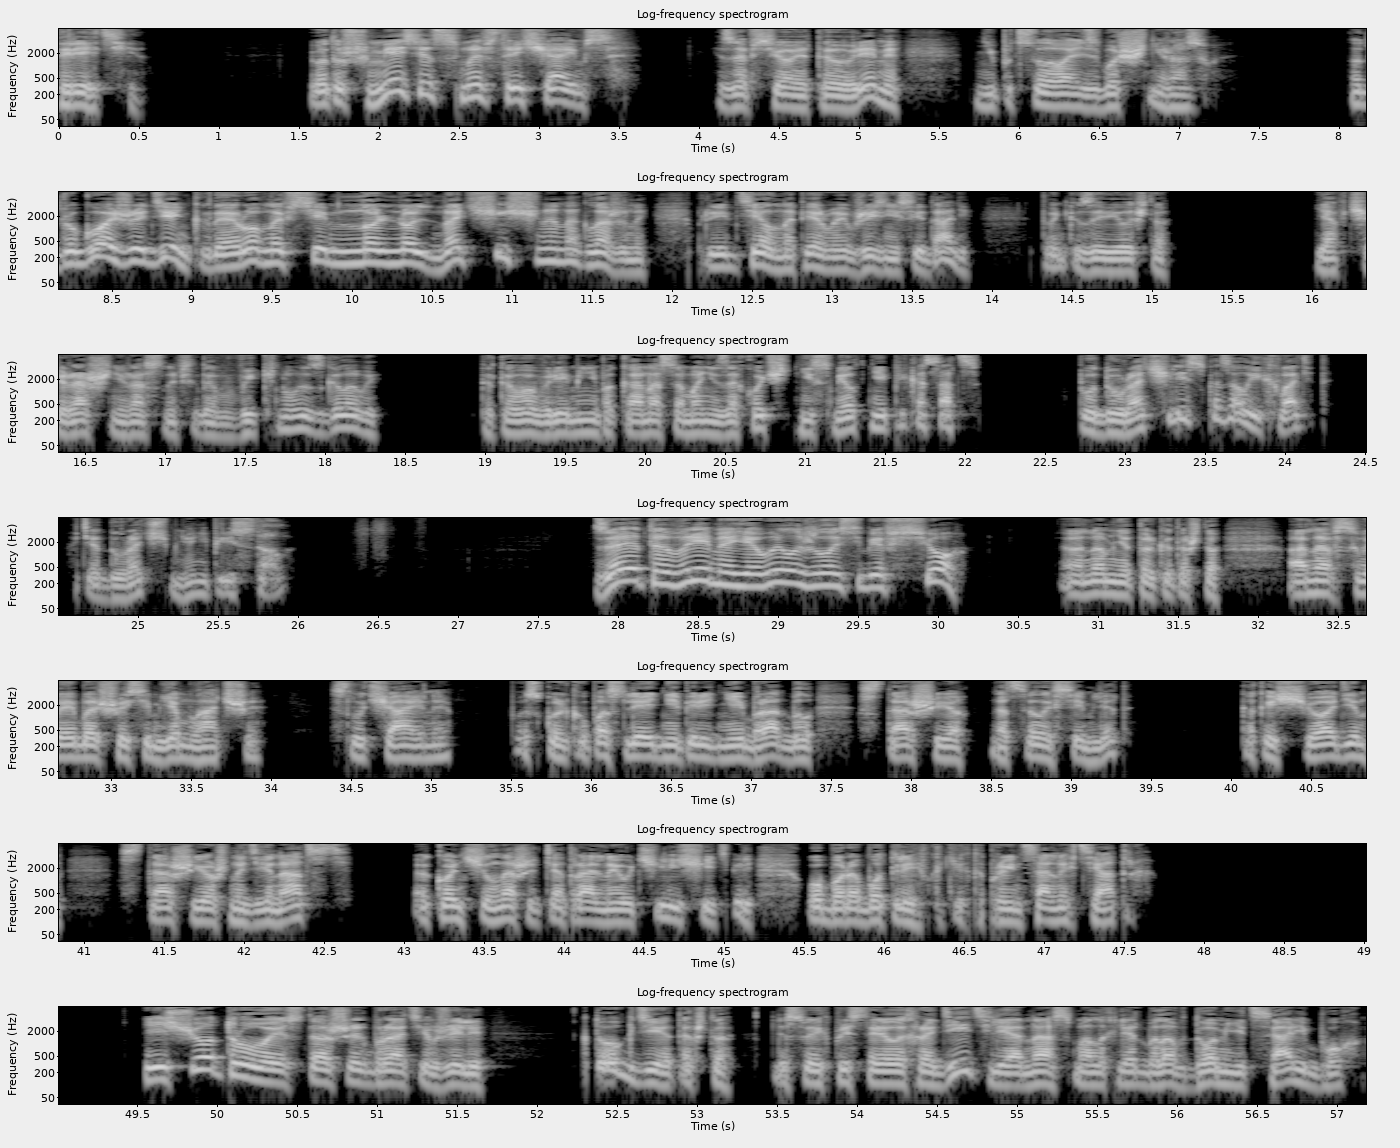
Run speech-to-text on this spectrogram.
третье. И вот уж месяц мы встречаемся, и за все это время не поцеловались больше ни разу. На другой же день, когда я ровно в 7.00 начищенный, наглаженный, прилетел на первое в жизни свидание, Тонька заявила, что я вчерашний раз навсегда выкинул из головы. До того времени, пока она сама не захочет, не смел к ней прикасаться. Подурачились, сказала, и хватит, хотя дурачить меня не перестала. За это время я выложила себе все. Она мне только то, что она в своей большой семье младшая, случайная поскольку последний перед ней брат был старше ее на целых семь лет, как еще один старше ее на двенадцать, окончил наше театральное училище, и теперь оба работали в каких-то провинциальных театрах. Еще трое старших братьев жили кто где, так что для своих престарелых родителей она с малых лет была в доме и царь, и бог.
